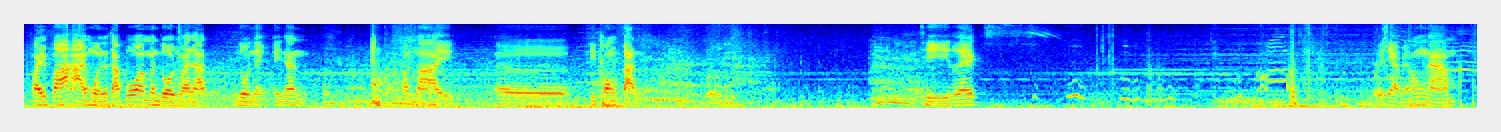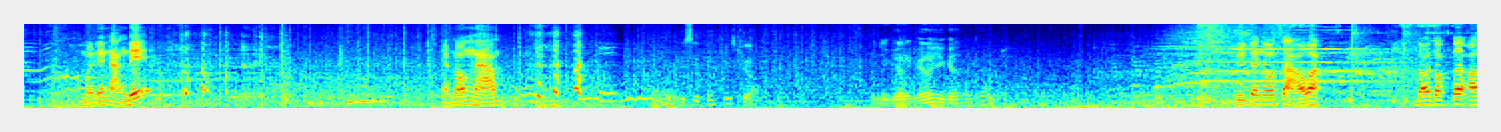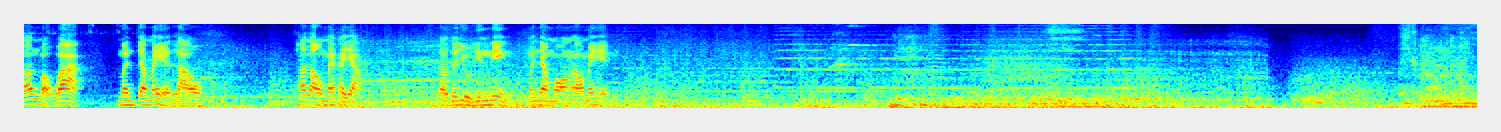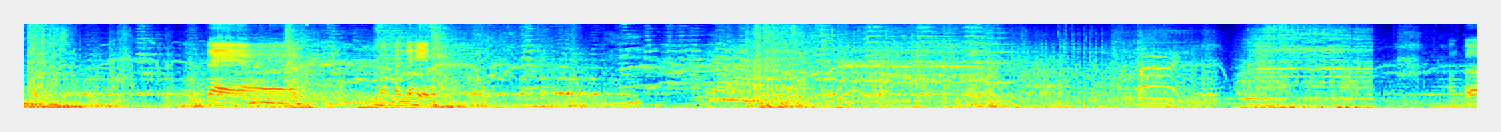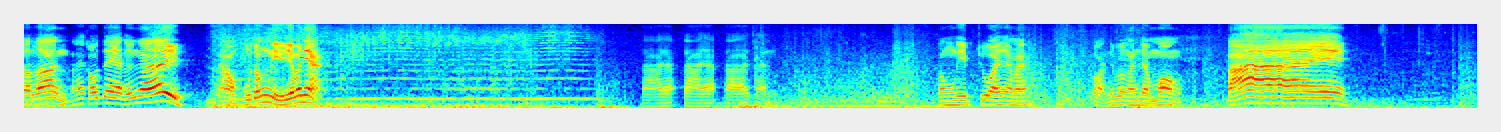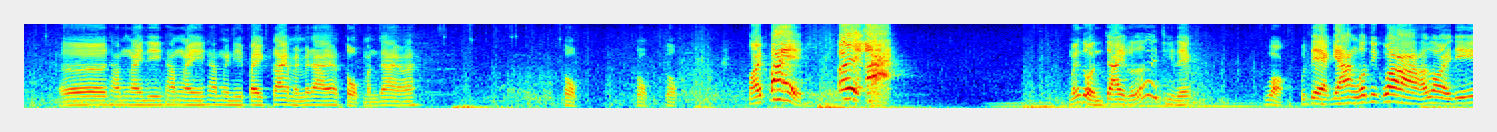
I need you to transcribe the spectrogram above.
ไฟฟ้าหายหมดนะครับ เพราะว่ามันโดนไวรัส โดนไอ้ไอ้นั่นทำลาย เอ่อ ที่ป้องกัน ทีเล็กไปแอบในห้องน้ำ เหมือนในหนังเดะแอบในห้องน้ำ Where does he think he's going? When you gotta go, you gotta go. คือไดโนเสาร์อะดอยด็อกเตอร์อารันบอกว่า มันจะไม่เห็นเรา ถ้าเราไม่ขยับ เราจะอยู่นิ่งๆ มันจะมองเราไม่เห็น แต่เหมือนมันจะเห็น อกเออรันให้เขาแดกหรือไงอ้าวกูต้องหนีใช่ปะเนี่ยตายละตายละตายละฉัน ต้องรีบช่วยใช่ไหมก่อนที่พวกนั้นจะมองไปเออทำไงดีทำไงทำไงดีไปใกล้มันไม่ได้อะตบมันได้ไหมตบตบตบต่อยไปเอ้ยอะไม่สนใจกูเลยทีเล็กบอกกูแดกยางรถดีกว่าอร่อยดี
